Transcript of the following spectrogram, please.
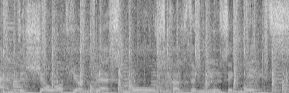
And to show off your best moves because the music hits.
